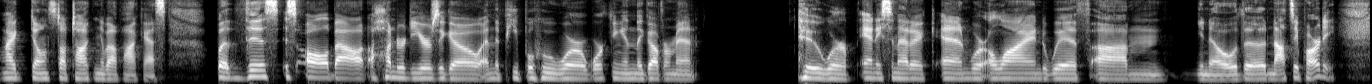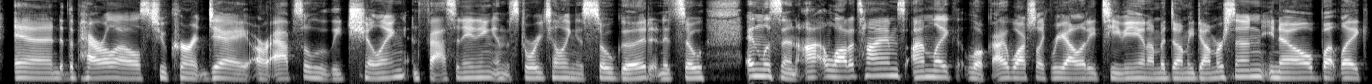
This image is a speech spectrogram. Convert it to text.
I don't stop talking about podcasts. But this is all about a hundred years ago and the people who were working in the government who were anti-Semitic and were aligned with, um, you know, the Nazi Party, and the parallels to current day are absolutely chilling and fascinating. And the storytelling is so good, and it's so. And listen, I, a lot of times I'm like, look, I watch like reality TV, and I'm a dummy dumberson, you know. But like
